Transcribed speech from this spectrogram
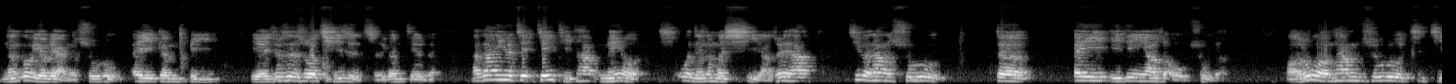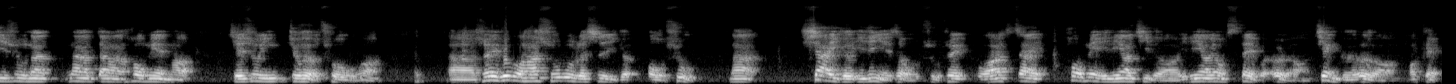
能够有两个输入 A 跟 B，也就是说起始值跟结束。那当然，因为这这一题它没有问的那么细啊，所以它基本上的输入的 A 一定要是偶数的。哦，如果他们输入是奇数，那那当然后面哈结束音就会有错误哈。啊，所以如果他输入的是一个偶数，那下一个一定也是偶数，所以我要在后面一定要记得哦，一定要用 step 二哦，间隔二哦，OK。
